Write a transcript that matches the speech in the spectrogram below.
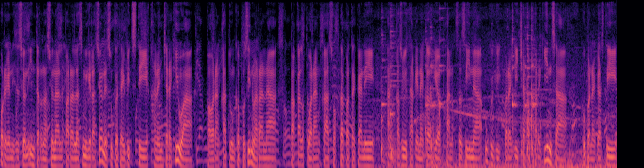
Organización Internacional para las Migraciones Ukataipitsti Hanancharakiwa, Pawarang Katun Kapusin Marana, Pakal Kwarangka Sokta Patakani, Angkasuit Hakinakal Hiap Hanaksasina, Ukakik Paraki Chakap Harakinsa, Upanakasti,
